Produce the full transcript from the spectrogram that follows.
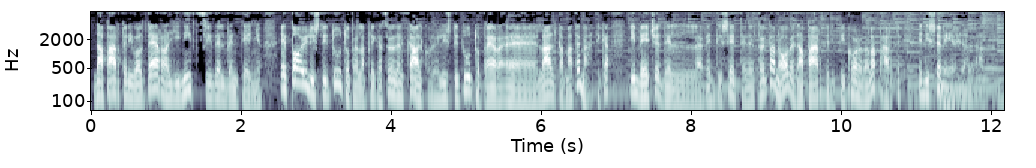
da parte di Voltaire agli inizi del ventennio. E poi l'Istituto per l'applicazione del calcolo e l'Istituto per eh, l'alta matematica invece del 27 e del 39 da parte di Picone da una parte e di Severi dall'altra dall'altra.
